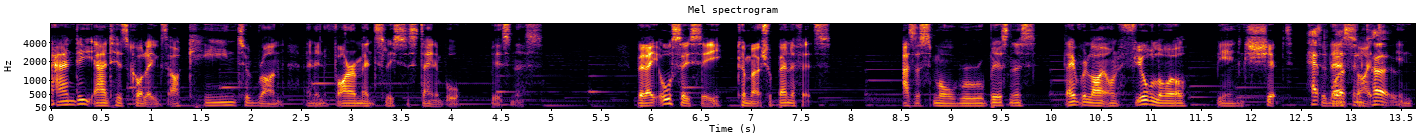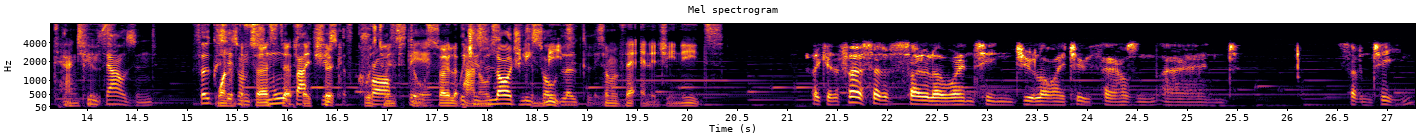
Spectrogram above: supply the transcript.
Andy and his colleagues are keen to run an environmentally sustainable business. But they also see commercial benefits. As a small rural business, they rely on fuel oil being shipped Hepworth to their site Co. in tankers. In 2000, One of focuses the on first small steps they batches took of was to craft install beer, solar which panels is largely to sold meet locally. some of their energy needs. Okay, the first set of solar went in July 2017.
